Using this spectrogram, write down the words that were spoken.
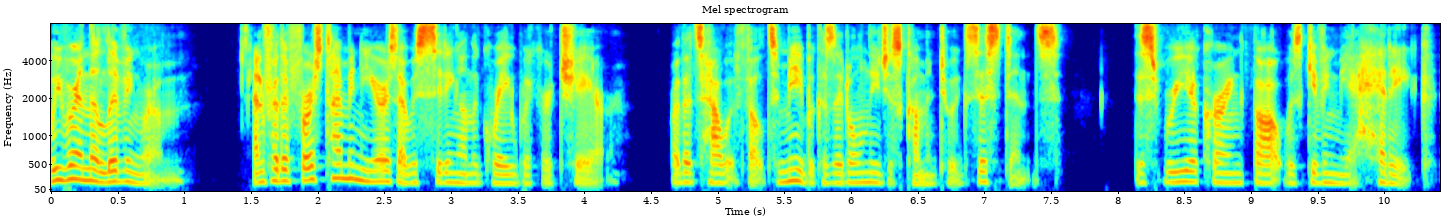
We were in the living room, and for the first time in years, I was sitting on the gray wicker chair. Or that's how it felt to me because I'd only just come into existence. This reoccurring thought was giving me a headache,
